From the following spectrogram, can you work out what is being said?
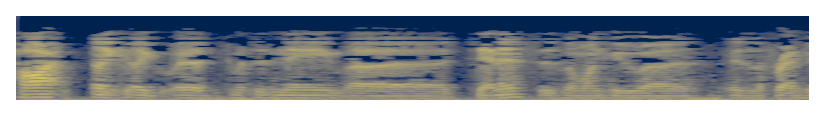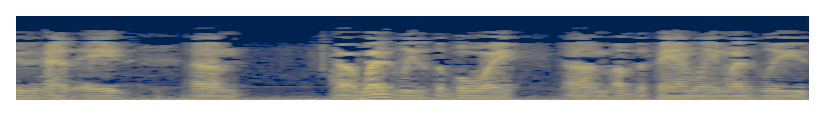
caught, like like uh, what's his name? Uh, Dennis is the one who uh, is the friend who has AIDS. Um, uh, Wesley is the boy um, of the family, and Wesley's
